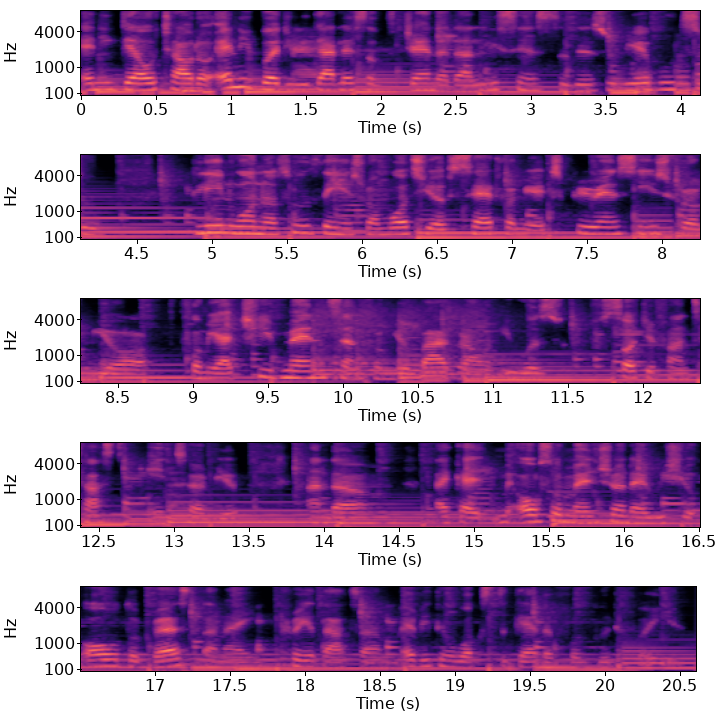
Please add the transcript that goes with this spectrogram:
any girl, child, or anybody, regardless of the gender, that listens to this will be able to glean one or two things from what you have said, from your experiences, from your from your achievements, and from your background. It was such a fantastic interview, and um, like I also mentioned, I wish you all the best and I pray that um, everything works together for good for you.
